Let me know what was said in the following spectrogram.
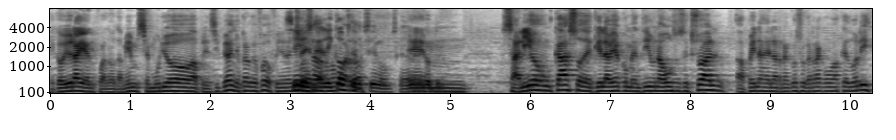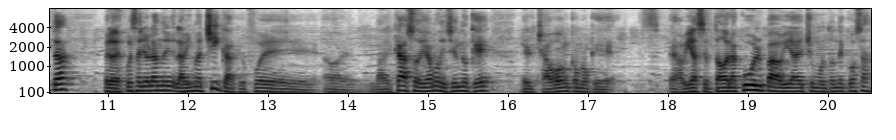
De Kobe Bryant, cuando también se murió a principio de año, creo que fue, o final del Sí, año en pasado, no me helicóptero. acuerdo. Sí, se salió un caso de que él había cometido un abuso sexual apenas él arrancó su carrera como basquetbolista, pero después salió hablando la misma chica que fue la del caso, digamos, diciendo que el chabón como que había aceptado la culpa, había hecho un montón de cosas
